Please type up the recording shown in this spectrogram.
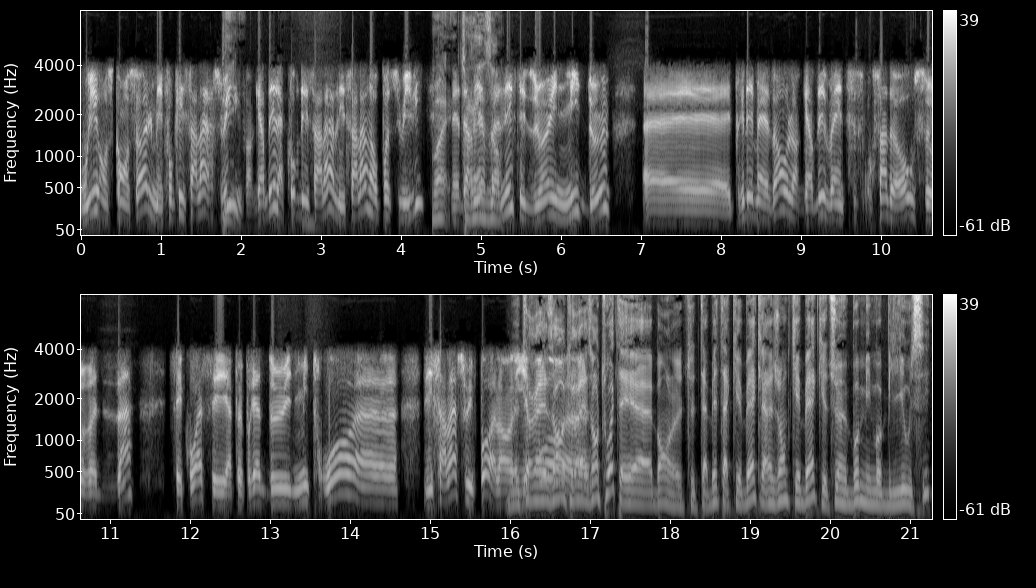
oui, on se console, mais il faut que les salaires suivent. Regardez la courbe des salaires. Les salaires n'ont pas suivi. Ouais, les dernières années, c'est du 1,5, 2. Euh, prix des maisons, là, regardez, 26% de hausse sur 10 ans c'est quoi? C'est à peu près deux et demi, trois. Euh, les salaires suivent pas. Alors, tu as raison, tu as euh, raison. Toi, euh, bon, tu habites à Québec, la région de Québec. Y a-tu un boom immobilier aussi?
